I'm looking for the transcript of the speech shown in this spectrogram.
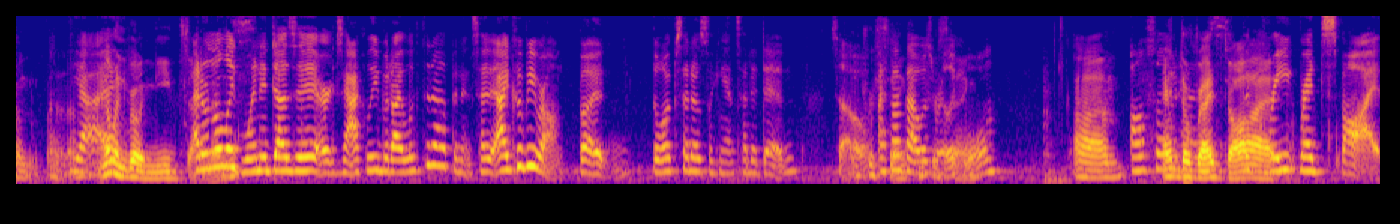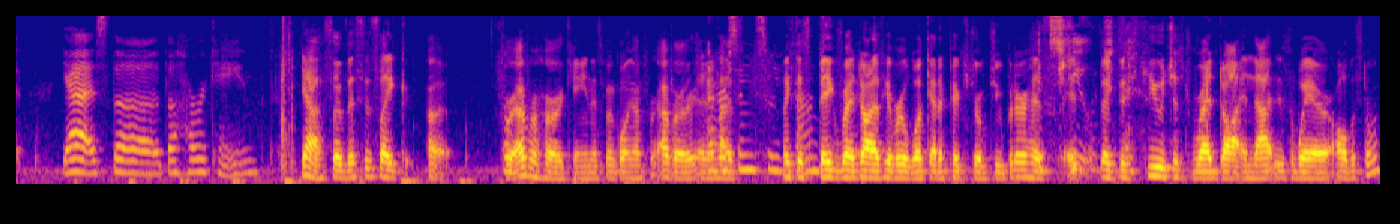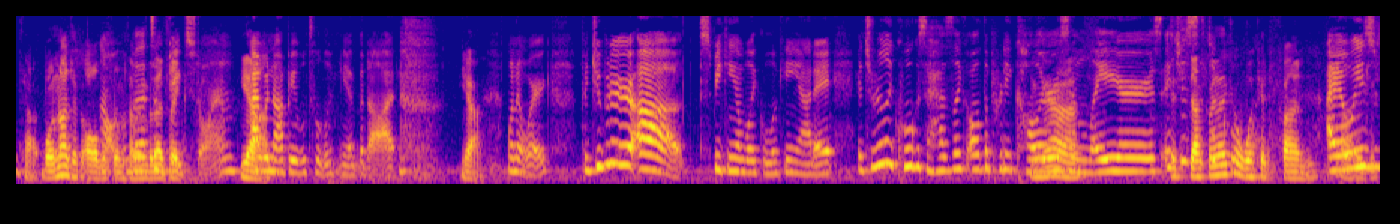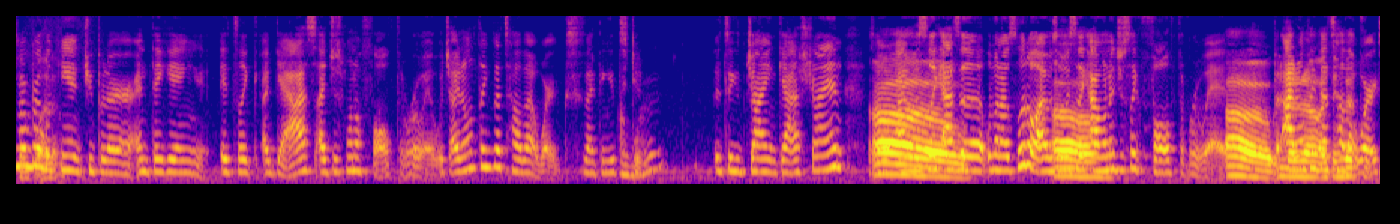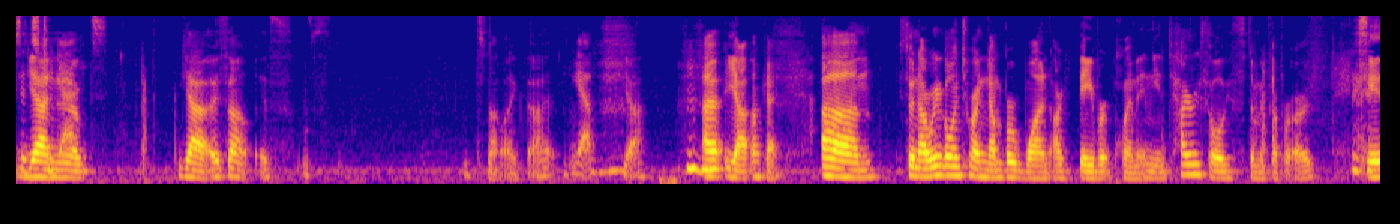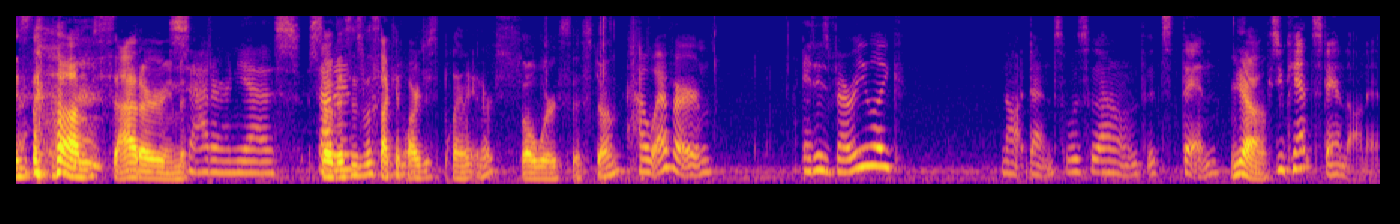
I don't know. Yeah, no I- one really needs. I don't know like when it does it or exactly, but I looked it up and it said I could be wrong, but the website I was looking at said it did. So I thought that was really cool. Um, Also, And the red dot. the great red spot. Yes, the the hurricane. yeah. So this is like a forever hurricane that's been going on forever, and Ever it has since we like this big red dot. If you ever look at a picture of Jupiter, has It's huge. like this huge just red dot, and that is where all the storms happen. Well, not just all the No, storms but happen, that's but a that's big like storm. Yeah. I would not be able to looking at the dot. yeah, Wouldn't work. But Jupiter, uh, speaking of like looking at it, it's really cool because it has like all the pretty colors Yeah. and layers. It's, it's, just definitely like cool a wicked fun. I uh, always remember planet. looking at Jupiter and thinking it's like a gas. I just want to fall through it, which I don't think that's how that works because I think it's Oh, too. It's a giant gas giant. So I was like, as Oh. a when I was little, I was always like, I Oh. want to just like fall through it. Oh, but no, I don't no, think that's how that works. It's yeah, two no, no. Yeah, it's not. It's it's, it's not like that. Yeah. Yeah. uh, yeah. Okay. Um. So now we're gonna go into our number one, our favorite planet in the entire solar system except for Earth, is um, Saturn. Saturn, yes. So this is the second largest planet in our solar system. However, it is very like not dense. What's I don't know. It's thin Yeah. because you can't stand on it.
